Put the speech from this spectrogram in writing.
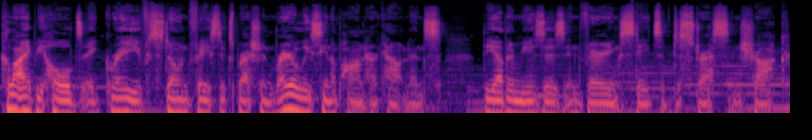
Calliope holds a grave, stone faced expression rarely seen upon her countenance, the other muses in varying states of distress and shock.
